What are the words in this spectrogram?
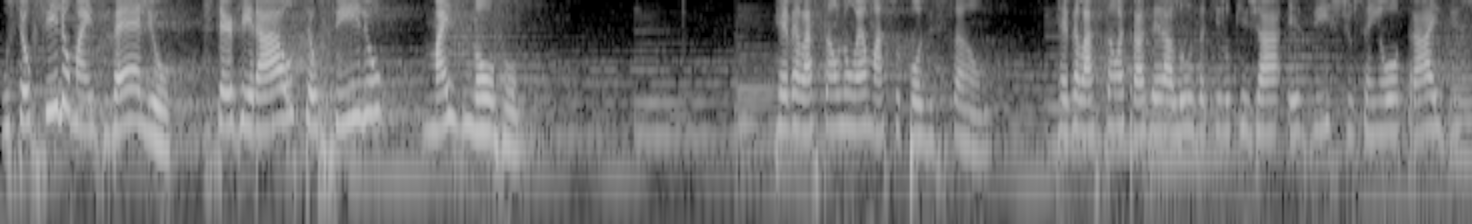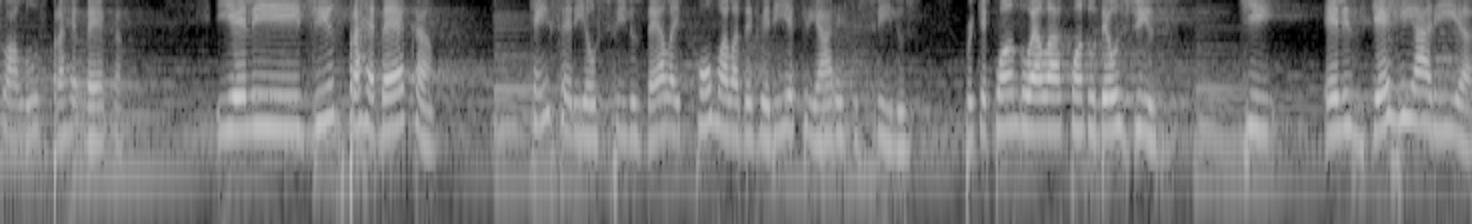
o seu filho mais velho servirá o seu filho mais novo. Revelação não é uma suposição. Revelação é trazer à luz aquilo que já existe. O Senhor traz isso à luz para Rebeca. E ele diz para Rebeca quem seriam os filhos dela e como ela deveria criar esses filhos. Porque quando ela, quando Deus diz que eles guerrearia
